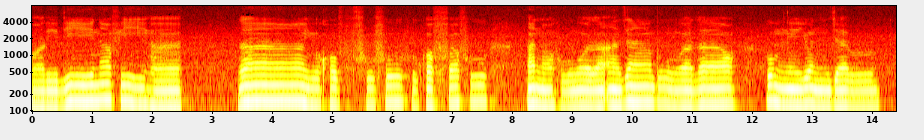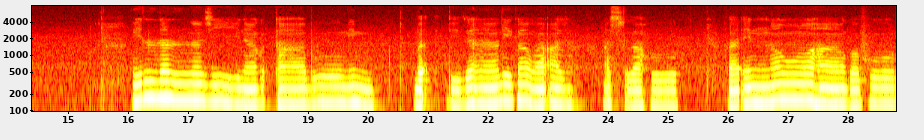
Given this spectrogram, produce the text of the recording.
خالدين فيها. لا يخفف يخفف عنهم العذاب ولا هم ينجرون إلا الذين تابوا من بعد ذلك وأصلحوا فإن الله غفور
